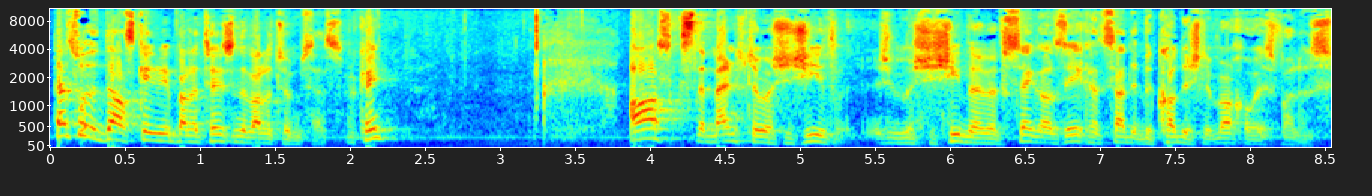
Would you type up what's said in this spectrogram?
That's what the Das Kedim Balatos and the Balatum says, okay? Asks the Manchester Rosh Yeshiva of Segal Zechat Sadik V'Kodesh Levarcho as follows.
